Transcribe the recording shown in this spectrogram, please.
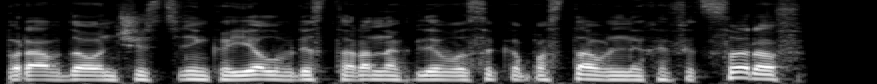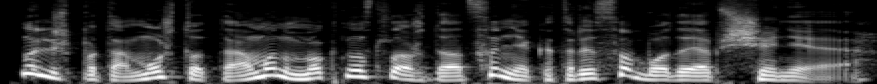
Правда, он частенько ел в ресторанах для высокопоставленных офицеров, но лишь потому, что там он мог наслаждаться некоторой свободой общения.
